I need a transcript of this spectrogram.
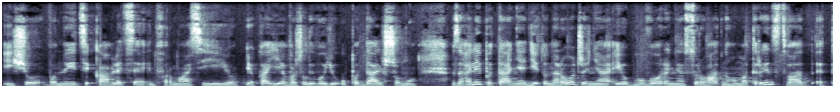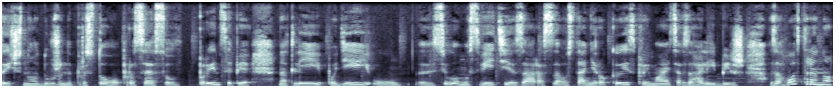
і що вони цікавляться інформацією, яка є важливою у подальшому. Взагалі, питання дітонародження і обговорення сурогатного материнства етично дуже непростого процесу, в принципі, на тлі подій у е, цілому світі зараз за останні роки сприймається взагалі більш загострено.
